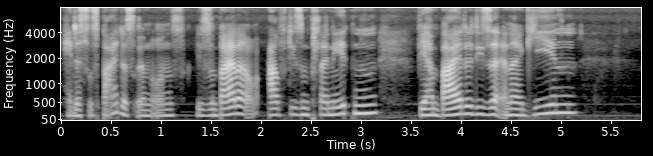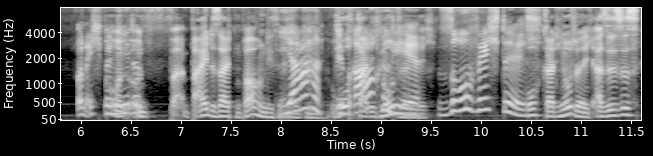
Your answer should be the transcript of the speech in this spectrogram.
hey, das ist beides in uns. Wir sind beide auf diesem Planeten wir haben beide diese Energien. Und ich bin und, jedes. Und beide Seiten brauchen diese ja, Energien. Wir Hochgradig brauchen notwendig. Die. So wichtig. Hochgradig notwendig. Also es ist,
